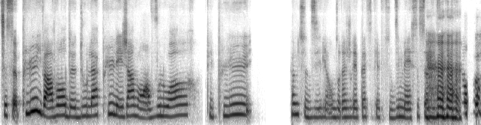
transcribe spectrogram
c'est ça, plus il va y avoir de doula, plus les gens vont en vouloir, puis plus, comme tu dis, là, on dirait, je répète ce que tu dis, mais c'est ça, va,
